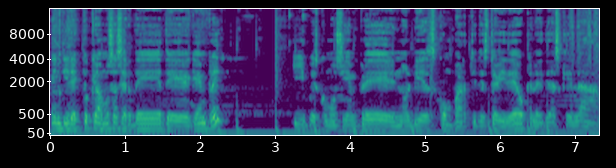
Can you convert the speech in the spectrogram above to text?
en directo que vamos a hacer de, de, gameplay. Y pues como siempre, no olvides compartir este video, que la idea es que la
